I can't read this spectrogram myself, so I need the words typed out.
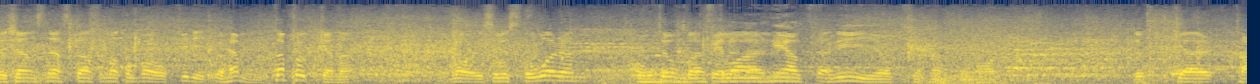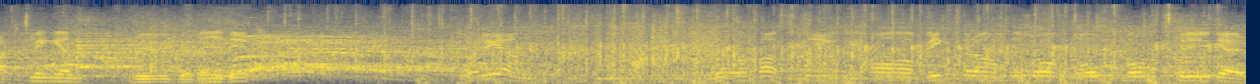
Det känns nästan som att de bara åker dit och hämtar puckarna. Vare sig det står en står Tumba-spelare där eller helt inte. fri också framför mål. Duckar tacklingen. Tidigt. Norén. På passning av Viktor Andersson och Måns Kryger.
